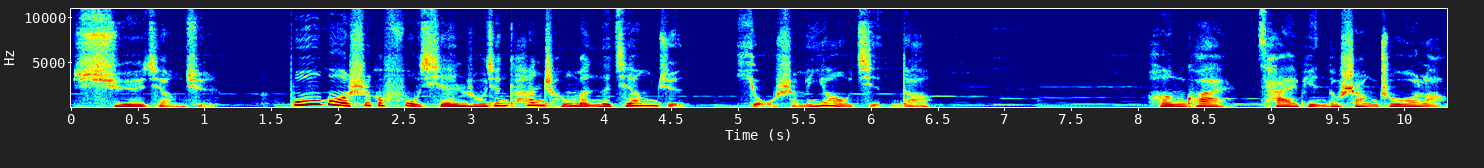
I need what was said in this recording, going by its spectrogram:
薛将军不过是个赋闲，如今看城门的将军，有什么要紧的？”很快，菜品都上桌了。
